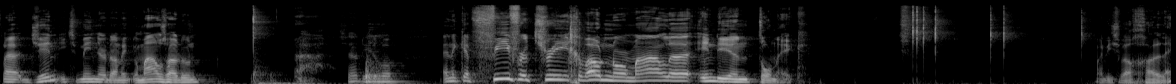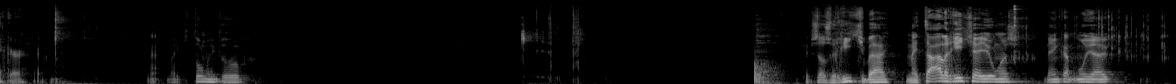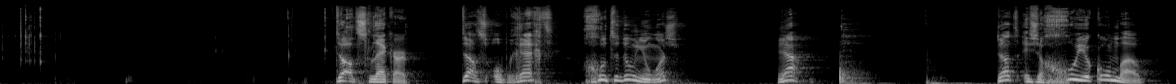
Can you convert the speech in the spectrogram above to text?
uh, gin. Iets minder dan ik normaal zou doen. Ah, zo, die erop. En ik heb Fever Tree, gewoon normale Indian tonic. Maar die is wel gewoon lekker, zeg maar. Nou, een beetje tonic erop. Ik heb zelfs een rietje bij. Metalen rietje, jongens. Denk aan het milieu. Dat is lekker. Dat is oprecht goed te doen, jongens. Ja. Dat is een goede combo.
